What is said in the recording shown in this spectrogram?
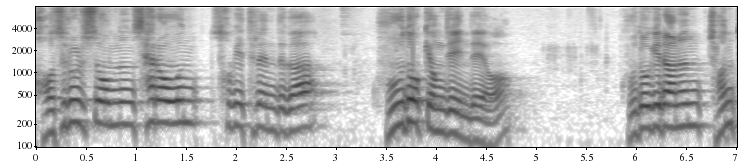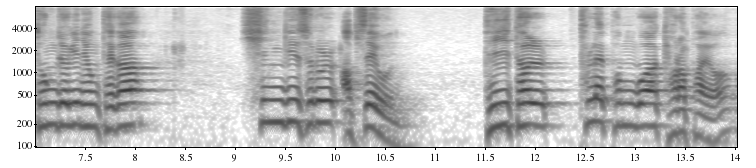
거스를 수 없는 새로운 소비 트렌드가 구독 경제인데요. 구독이라는 전통적인 형태가 신기술을 앞세운 디지털 플랫폼과 결합하여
